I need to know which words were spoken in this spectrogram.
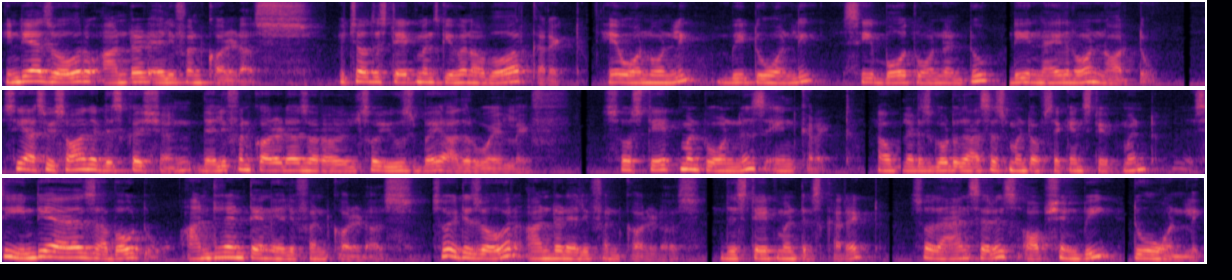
India has over 100 elephant corridors. Which of the statements given above are correct? A 1 only, B 2 only, C both 1 and 2, D neither 1 nor 2. See, as we saw in the discussion, the elephant corridors are also used by other wildlife. So, statement 1 is incorrect. Now, let us go to the assessment of second statement. See, India has about 110 elephant corridors. So, it is over 100 elephant corridors. This statement is correct. So, the answer is option B, 2 only.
